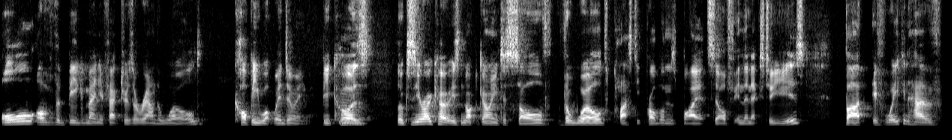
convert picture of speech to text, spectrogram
all of the big manufacturers around the world copy what we're doing because mm. look zeroco is not going to solve the world's plastic problems by itself in the next two years but if we can have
